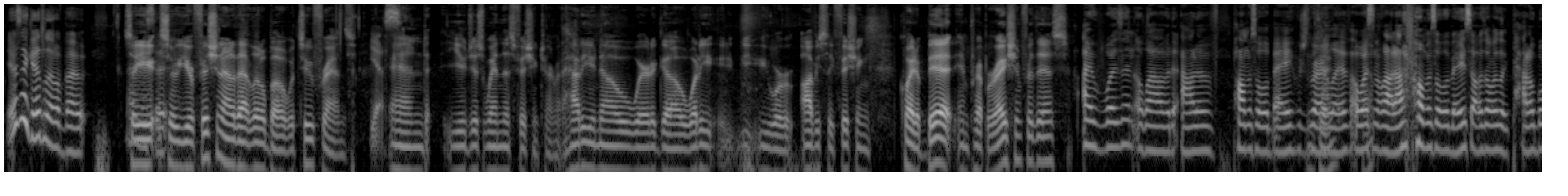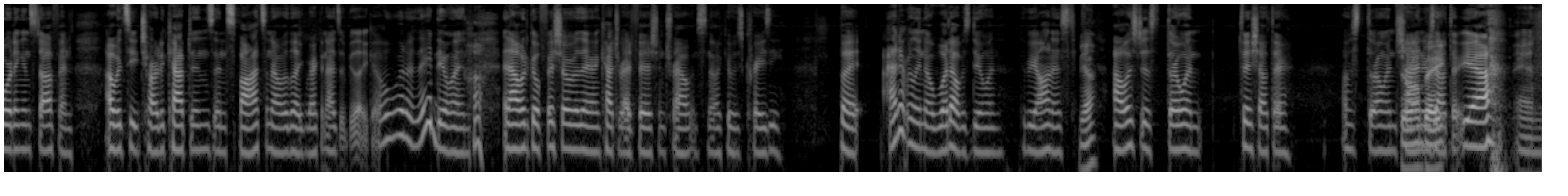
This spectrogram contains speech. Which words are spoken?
it was a good little boat. So you it. so you're fishing out of that little boat with two friends, yes, and you just win this fishing tournament. How do you know where to go? What do you you, you were obviously fishing quite a bit in preparation for this. I wasn't allowed out of Palma Sola Bay, which is where I live. I wasn't allowed out of Palma Sola Bay, so I was always like paddleboarding and stuff. And I would see charter captains and spots, and I would like recognize it, be like, "Oh, what are they doing?" Huh. And I would go fish over there and catch redfish and trout and snook. It was crazy, but I didn't really know what I was doing, to be honest. Yeah. I was just throwing fish out there. I was throwing Throwing shiners bait. out there. Yeah, And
